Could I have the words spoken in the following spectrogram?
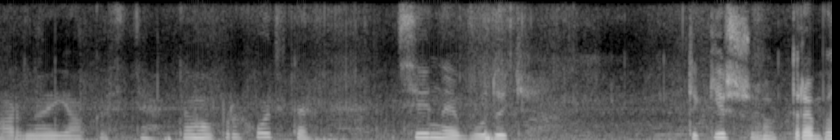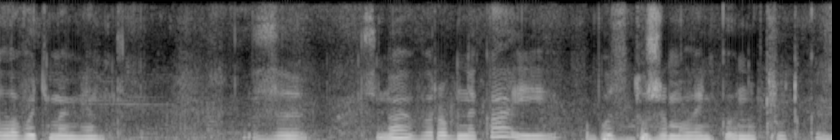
гарної якості. Тому приходьте, ціни будуть такі, що треба ловити момент з ціною виробника і або з дуже маленькою накруткою.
